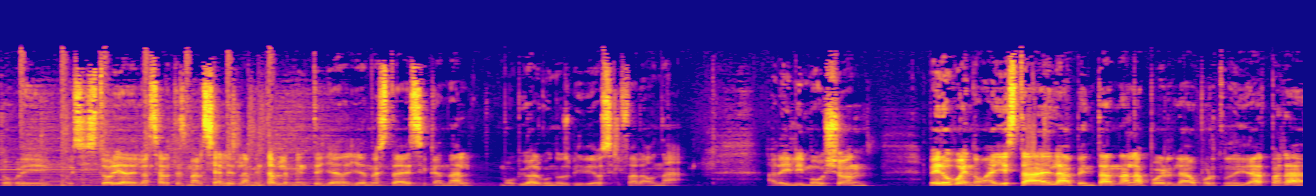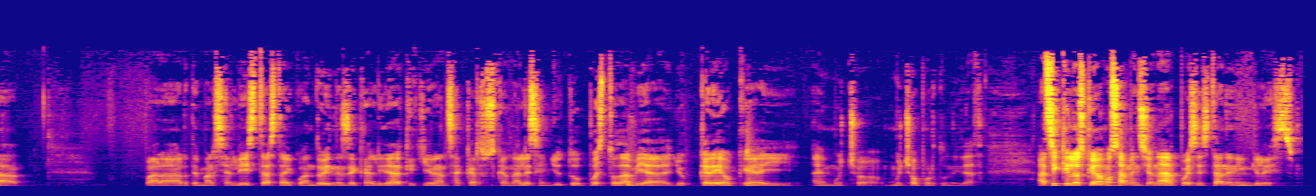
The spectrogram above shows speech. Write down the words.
sobre pues historia de las artes marciales. Lamentablemente ya, ya no está ese canal. Movió algunos videos el faraón a, a Daily Motion. Pero bueno, ahí está la ventana, la, la oportunidad para, para arte marcialistas, taekwondoines de calidad que quieran sacar sus canales en YouTube. Pues todavía yo creo que hay, hay mucho, mucha oportunidad. Así que los que vamos a mencionar pues están en inglés.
